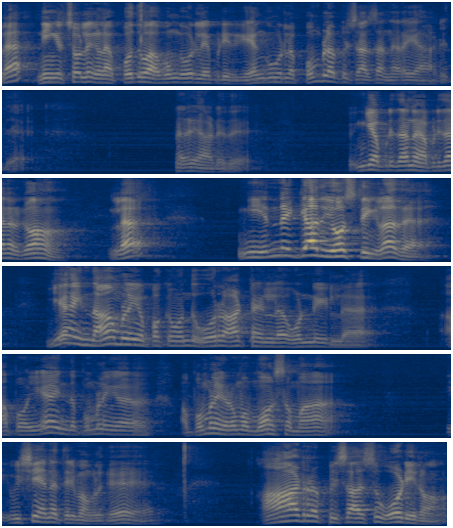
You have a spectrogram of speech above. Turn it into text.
இல்லை நீங்கள் சொல்லுங்களேன் பொதுவாக உங்கள் ஊரில் எப்படி இருக்குது எங்கள் ஊரில் பொம்பளை பிசாசா நிறையா ஆடுது. நிறையா ஆடுது. இங்கே அப்படி தானே அப்படி தானே இருக்கும்? இல்லை நீ என்னைக்காவது யோசித்தீங்களா அதை? ஏன் இந்த ஆம்பளைங்க பக்கம் வந்து ஒரு ஆட்டம் இல்லை ஒன்றும் இல்லை? அப்போது ஏன் இந்த பொம்பளைங்க பொம்பளைங்க ரொம்ப மோசமாக விஷயம் என்ன தெரியுமா உங்களுக்கு? ஆடுற பிசாசு ஓடிரும்.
